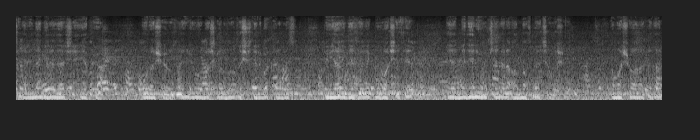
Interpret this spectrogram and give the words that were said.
için elinden gelen her şeyi yapıyor. Uğraşıyoruz. Sayın Cumhurbaşkanımız, Dışişleri Bakanımız dünyayı gezerek bu vahşeti diğer medeni ülkelere anlatmaya çalışıyor. Ama şu ana kadar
